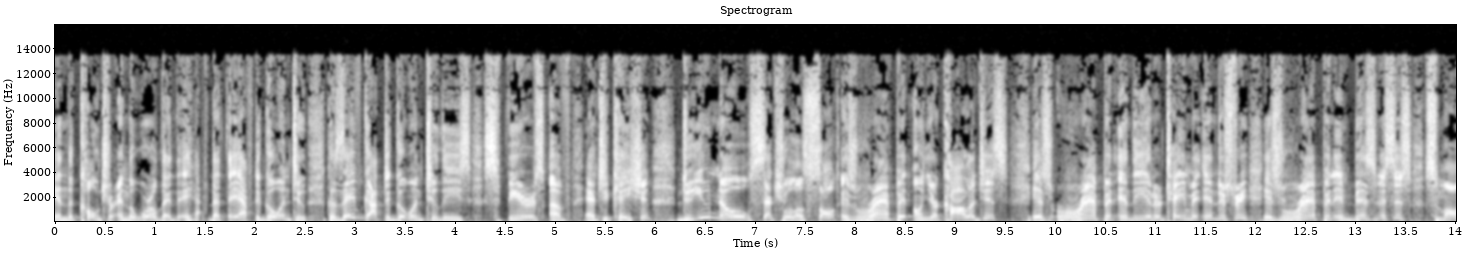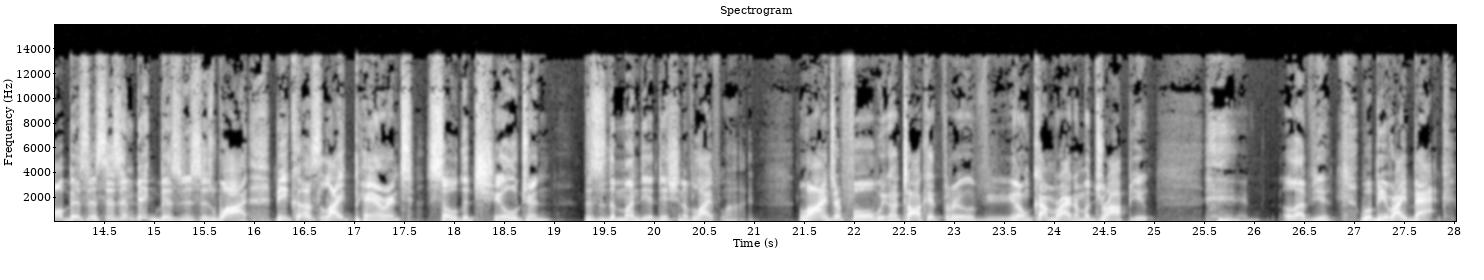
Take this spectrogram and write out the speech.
in the culture and the world that they, ha- that they have to go into. Because they've got to go into these spheres of education. Do you know sexual assault is rampant on your colleges? It's rampant in the entertainment industry. It's rampant in businesses, small businesses and big businesses. Why? Because like parents, so the children. This is the Monday edition of Lifeline. Lines are full. We're going to talk it through. If you don't come right, I'm going to drop you. Love you. We'll be right back.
